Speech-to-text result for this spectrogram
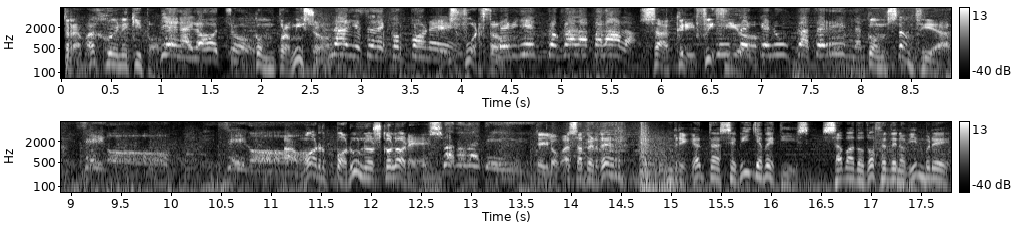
Trabajo en equipo. Bien ahí los ocho. Compromiso. Nadie se descompone. Esfuerzo. Reviento cada parada. Sacrificio. Dicen que nunca se rinden. Constancia. Sigo. Sigo. Amor por unos colores. ¡Vamos, Betis! ¿Te lo vas a perder? Regata Sevilla Betis. Sábado 12 de noviembre,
